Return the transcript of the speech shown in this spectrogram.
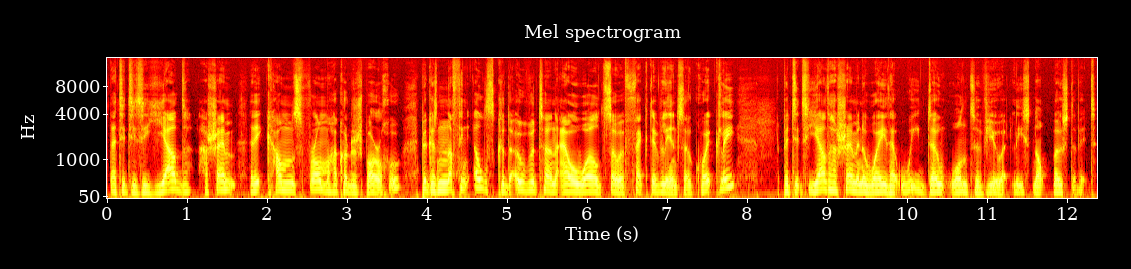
that it is Yad Hashem, that it comes from HaKadosh Baruch Hu, because nothing else could overturn our world so effectively and so quickly, but it's Yad Hashem in a way that we don't want to view, at least not most of it.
